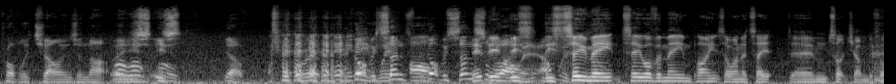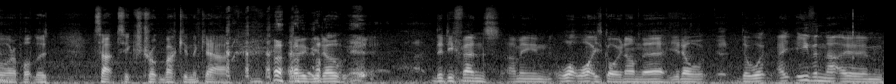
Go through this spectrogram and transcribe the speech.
probably challenge in that. Whoa, whoa, he's, he's yeah, we've got to be, sen- we've got to be sensible There- There's, there's we? two main, two other main points I want to take, um, touch on before I put the tactics truck back in the car. um, you know, the defence. I mean, what what is going on there? You know, the wa- even that. Um,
